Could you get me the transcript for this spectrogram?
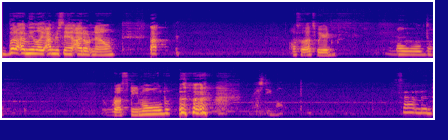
but I mean, like I'm just saying, I don't know. Uh. Also, that's weird. Mold, Rusty mold. rusty mold. Salad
